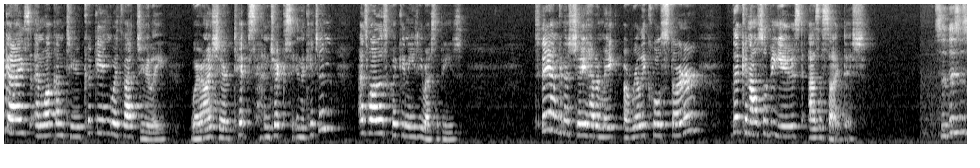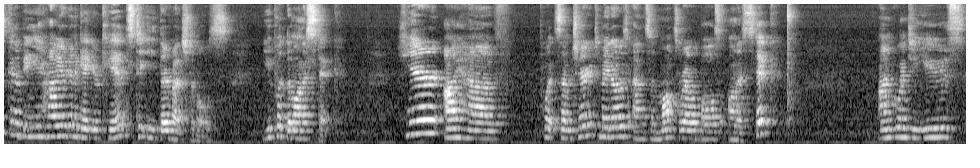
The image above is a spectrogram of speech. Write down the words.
Hi guys and welcome to Cooking with Fat Julie, where I share tips and tricks in the kitchen as well as quick and easy recipes. Today I'm going to show you how to make a really cool starter that can also be used as a side dish. So this is going to be how you're going to get your kids to eat their vegetables. You put them on a stick. Here I have put some cherry tomatoes and some mozzarella balls on a stick. I'm going to use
